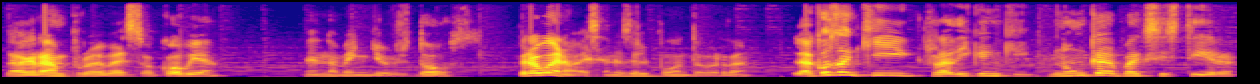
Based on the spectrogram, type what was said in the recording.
La gran prueba es Sokovia, en Avengers 2. Pero bueno, ese no es el punto, ¿verdad? La cosa aquí radica en que nunca va a existir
